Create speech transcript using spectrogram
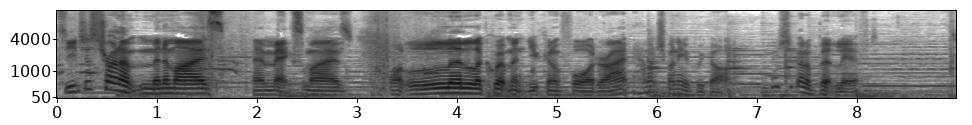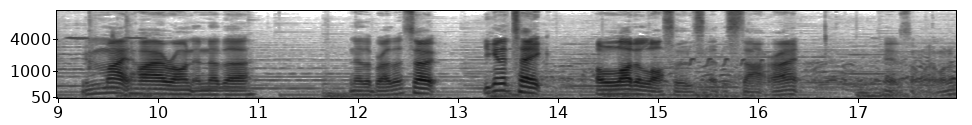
So you're just trying to minimize and maximize what little equipment you can afford, right? How much money have we got? We actually got a bit left. We might hire on another another brother. So you're gonna take a lot of losses at the start, right? That's not what I wanted.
